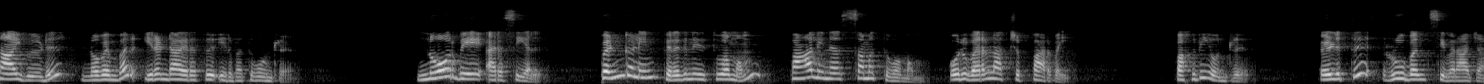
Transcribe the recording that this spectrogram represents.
தாய் வீடு நவம்பர் இரண்டாயிரத்து இருபத்தி ஒன்று நோர்வே அரசியல். பெண்களின் பிரதிநிதித்துவமும் பாலின சமத்துவமும் ஒரு வரலாற்று பார்வை. பகுதி ஒன்று. எழுத்து ரூபன் சிவராஜா.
